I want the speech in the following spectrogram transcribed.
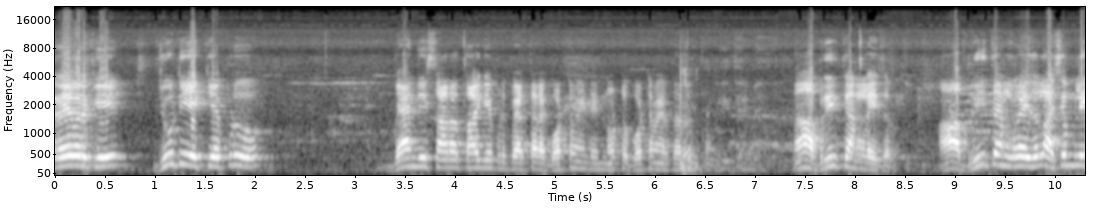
డ్రైవర్కి డ్యూటీ ఎక్కేప్పుడు బ్యాందీ సారా తాగేప్పుడు పెడతారా? గొట్టం ఏంటంటే నోట్లో గొట్టం పెడతారు? బ్రీత్ అనలైజర్ ఆ బ్రీత్ అనలైజర్లో అసెంబ్లీ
